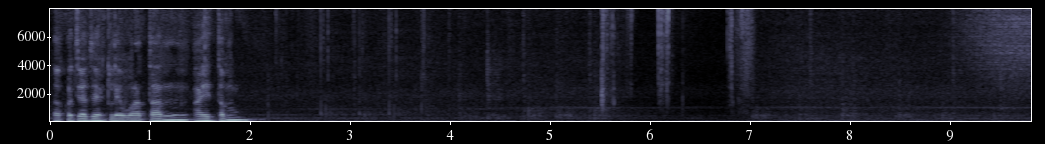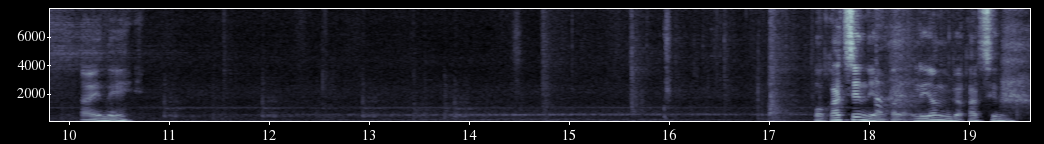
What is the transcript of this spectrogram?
Takutnya ada yang kelewatan item. Nah ini. Oh cutscene ya? Kalau Leon nggak cutscene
